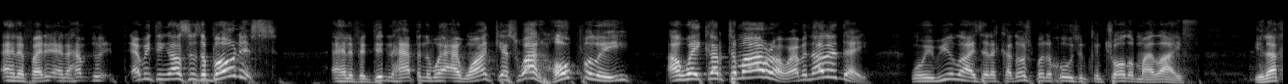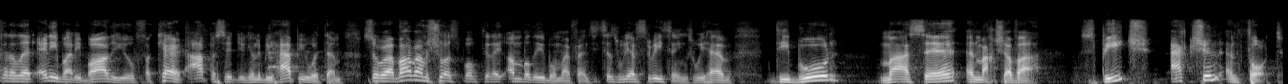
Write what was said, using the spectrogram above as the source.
And if I didn't, and everything else is a bonus. And if it didn't happen the way I want, guess what? Hopefully, I'll wake up tomorrow. Have another day. When we realize that a Kadosh Baruch Hu is in control of my life, you're not going to let anybody bother you. Farkert, opposite, you're going to be happy with them. So Rav Ram Shor spoke today, unbelievable, my friends. He says we have three things. We have dibur, maaseh, and machshava. Speech, action, and thought.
